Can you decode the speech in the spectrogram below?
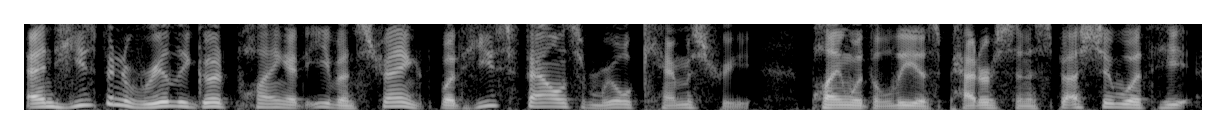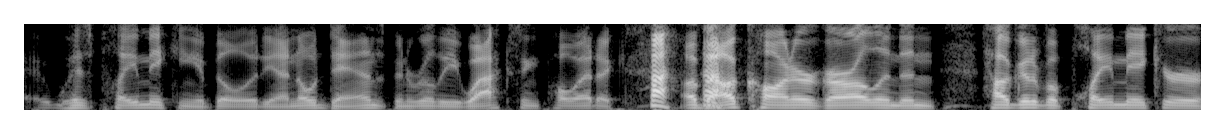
And he's been really good playing at even strength, but he's found some real chemistry playing with Elias Pettersson, especially with he, his playmaking ability. I know Dan's been really waxing poetic about Conor Garland and how good of a playmaker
